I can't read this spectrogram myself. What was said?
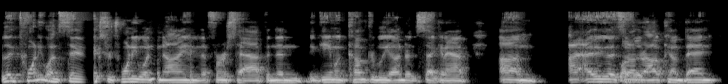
was like 21 six or 21 nine in the first half, and then the game went comfortably under the second half. Um, I, I think that's Love another it. outcome, Ben.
